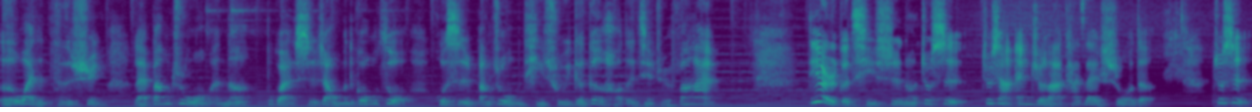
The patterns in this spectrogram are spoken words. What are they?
额外的资讯来帮助我们呢，不管是让我们的工作，或是帮助我们提出一个更好的解决方案。第二个启示呢，就是就像 Angela 她在说的，就是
